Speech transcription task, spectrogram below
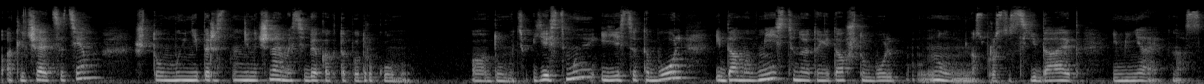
отличается тем, что мы не, перес... не начинаем о себе как-то по-другому э, думать. Есть мы, и есть эта боль, и да, мы вместе, но это не так, что боль ну, нас просто съедает и меняет нас.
